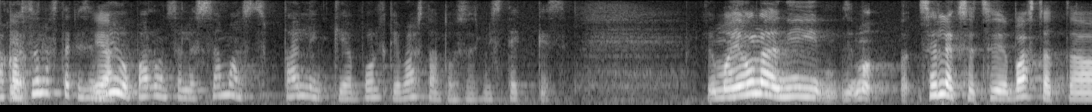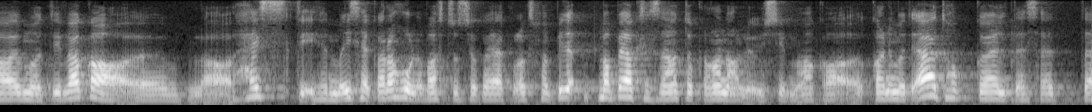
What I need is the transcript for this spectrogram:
aga ja, sõnastage see ja. mõju palun selles samas Tallinki ja Bolti vastanduses, mis tekkis ma ei ole nii, selleks, et vastata niimoodi väga hästi, et ma ise ka rahule vastusega jääks, ma, ma peaksin seda natuke analüüsima, aga ka niimoodi ad hoc öeldes, et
